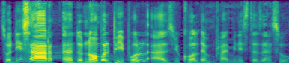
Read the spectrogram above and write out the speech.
So these are uh, the normal people, as you call them, Prime Minister Zinsou,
